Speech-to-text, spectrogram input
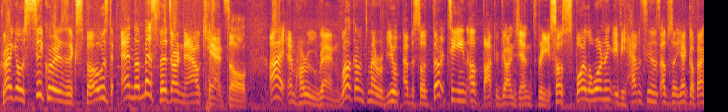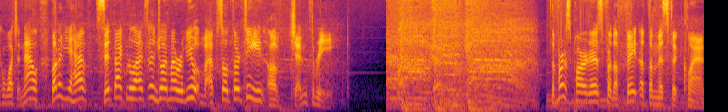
Drago's secret is exposed, and the Misfits are now cancelled. I am Haru Ren. Welcome to my review of episode 13 of Bakugan Gen 3. So, spoiler warning, if you haven't seen this episode yet, go back and watch it now. But if you have, sit back, relax, and enjoy my review of episode 13 of Gen 3. The first part is for the fate of the Misfit clan.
